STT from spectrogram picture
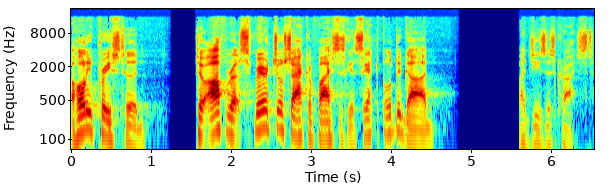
a holy priesthood, to offer up spiritual sacrifices acceptable to God by Jesus Christ.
